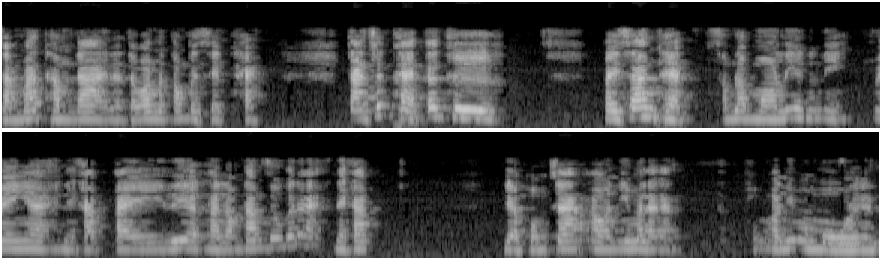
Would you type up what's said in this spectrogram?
สามารถทำได้นะ แต่ว่ามันต้องไปเซตแท็ก การเซตแท็กก็คือไปสร้างแท็กสำหรับมอลเลียนนั่นเองง่ายๆนะครับ ไปเลือกลองทำดูก็ได้นะครับ เดี๋ยวผมจะเอาอันนี้มาแล้วกัน ผมเอานี้มาโมแล้วกัน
